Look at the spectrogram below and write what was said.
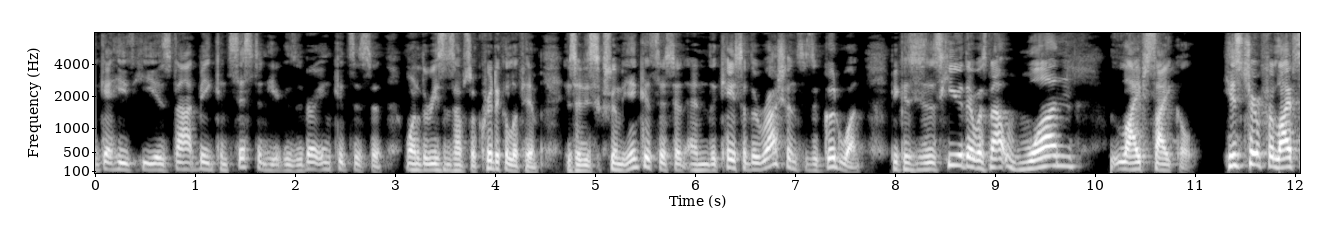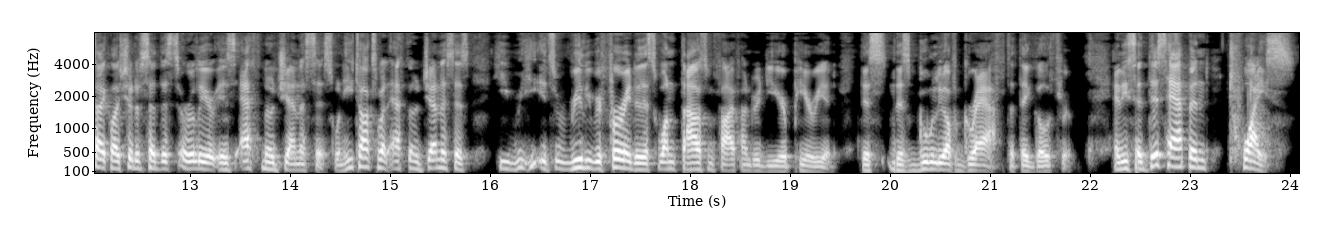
again, he he is not being consistent here because he's very inconsistent. One of the reasons I'm so critical of him is that he's extremely inconsistent, and the case of the Russians is a good one because he says here there was not one life cycle. His term for life cycle, I should have said this earlier, is ethnogenesis. When he talks about ethnogenesis, he it's really referring to this 1,500 year period, this this Gumilyov graph that they go through, and he said this happened twice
